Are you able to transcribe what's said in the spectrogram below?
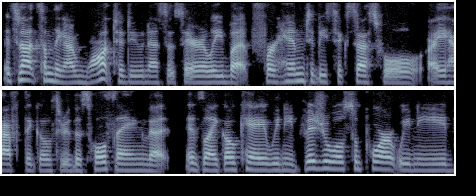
it's not something i want to do necessarily but for him to be successful i have to go through this whole thing that is like okay we need visual support we need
